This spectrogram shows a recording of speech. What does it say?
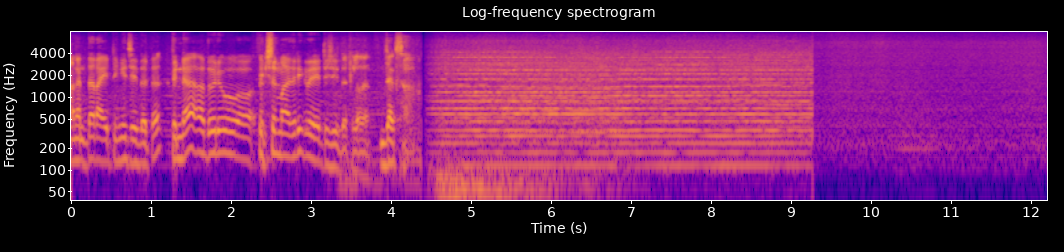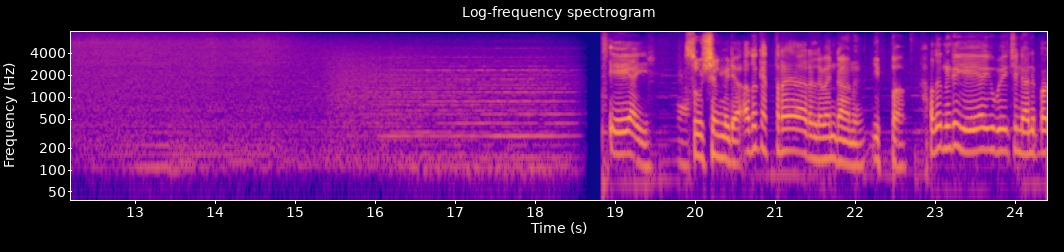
അങ്ങനത്തെ റൈറ്റിംഗ് ചെയ്തിട്ട് പിന്നെ അതൊരു ഫിക്ഷൻ മാതിരി ക്രിയേറ്റ് ചെയ്തിട്ടുള്ളത് ജക്സ. എ ഐ സോഷ്യൽ മീഡിയ അതൊക്കെ എത്ര റെലവെന്റ് ആണ് ഇപ്പൊ? അത് നിങ്ങൾക്ക് എ ഐ ഉപയോഗിച്ച് ഞാനിപ്പോൾ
